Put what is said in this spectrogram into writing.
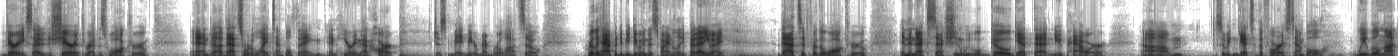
very excited to share it throughout this walkthrough. And uh, that sort of light temple thing and hearing that harp just made me remember a lot. So really happy to be doing this finally. But anyway, that's it for the walkthrough. In the next section, we will go get that new power um, so we can get to the Forest Temple. We will not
